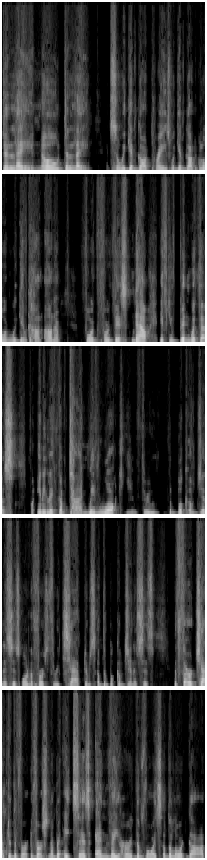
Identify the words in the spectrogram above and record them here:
delay, no delay. So we give God praise, we give God glory, we give God honor for, for this. Now, if you've been with us for any length of time, we've walked you through the book of Genesis or the first three chapters of the book of Genesis. The third chapter, the ver- verse number eight says, And they heard the voice of the Lord God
